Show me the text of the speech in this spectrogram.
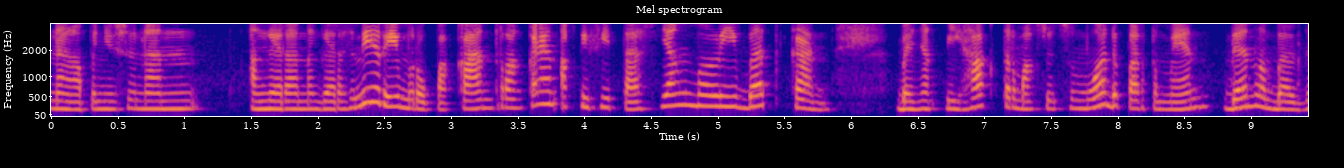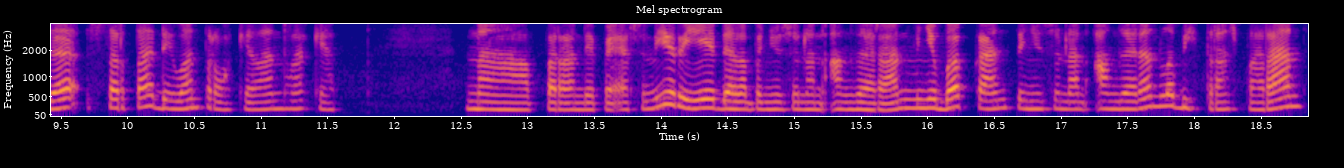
Nah, penyusunan anggaran negara sendiri merupakan rangkaian aktivitas yang melibatkan banyak pihak termasuk semua departemen dan lembaga serta Dewan Perwakilan Rakyat. Nah, peran DPR sendiri dalam penyusunan anggaran menyebabkan penyusunan anggaran lebih transparan,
